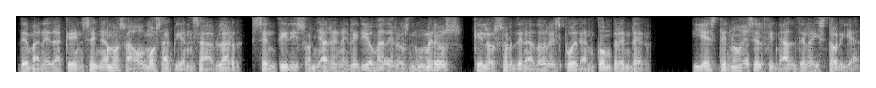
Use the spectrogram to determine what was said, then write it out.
De manera que enseñamos a Homo sapiens a hablar, sentir y soñar en el idioma de los números, que los ordenadores puedan comprender. Y este no es el final de la historia.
